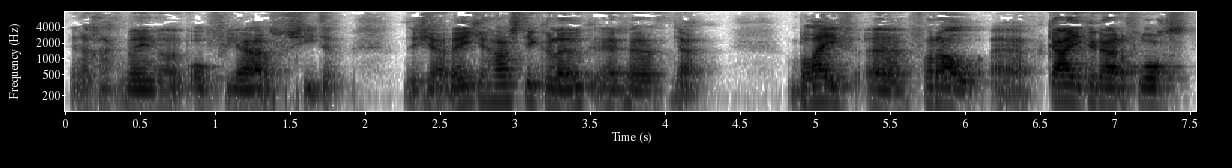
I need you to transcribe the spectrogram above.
En dan ga ik mee op verjaardagsvisite. Dus ja, weet je, hartstikke leuk. En uh, ja, blijf uh, vooral kijken naar de vlogs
